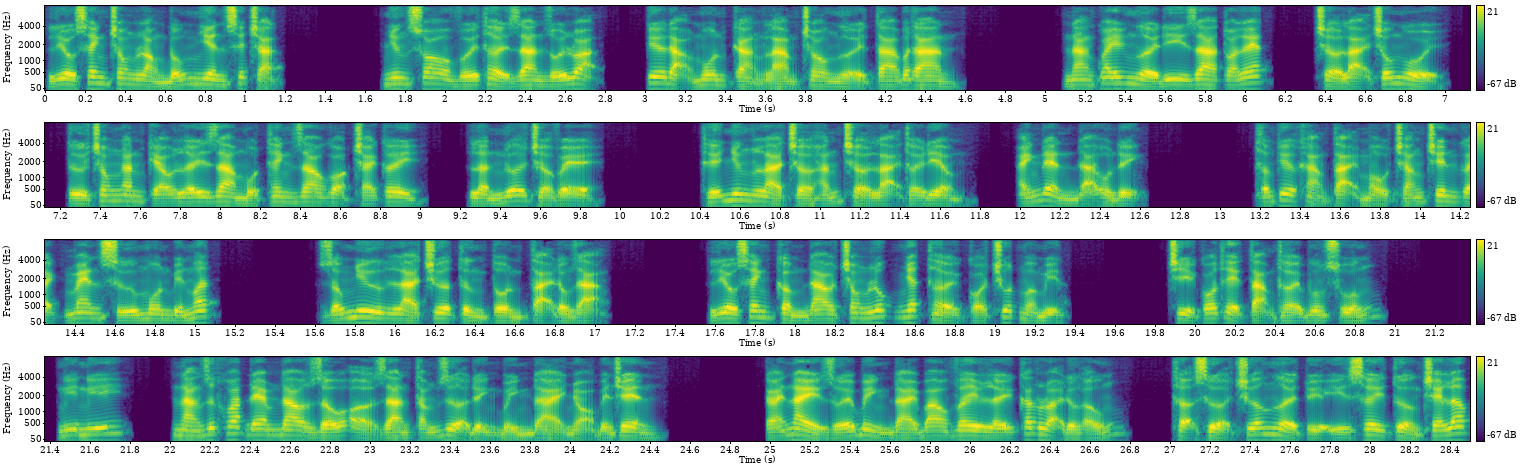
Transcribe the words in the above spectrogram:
Liều xanh trong lòng đống nhiên siết chặt. Nhưng so với thời gian rối loạn Tiêu đạo môn càng làm cho người ta bất an. Nàng quay người đi ra toilet, trở lại chỗ ngồi, từ trong ngăn kéo lấy ra một thanh dao gọt trái cây, lần nữa trở về. Thế nhưng là chờ hắn trở lại thời điểm, ánh đèn đã ổn định. Thấm kia khảm tại màu trắng trên gạch men xứ môn biến mất, giống như là chưa từng tồn tại đồng dạng. Liều xanh cầm đao trong lúc nhất thời có chút mờ mịt, chỉ có thể tạm thời buông xuống. Nghĩ nghĩ, nàng dứt khoát đem đao giấu ở gian tắm rửa đỉnh bình đài nhỏ bên trên cái này dưới bình đài bao vây lấy các loại đường ống, thợ sửa chữa người tùy ý xây tường che lấp,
